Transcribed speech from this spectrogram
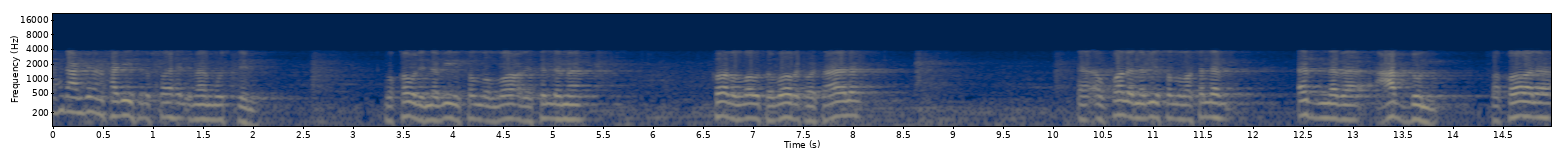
إحنا عندنا الحديث في صحيح الإمام مسلم وقول النبي صلى الله عليه وسلم قال الله تبارك وتعالى أو قال النبي صلى الله عليه وسلم أذنب عبد فقال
